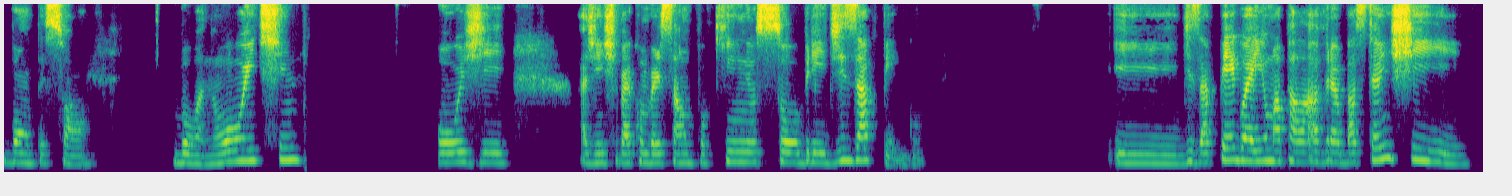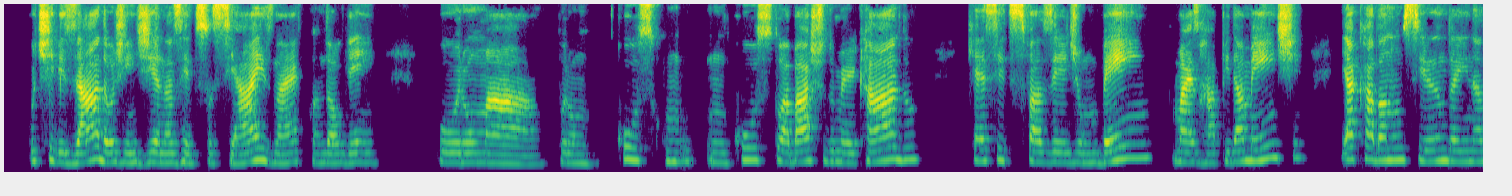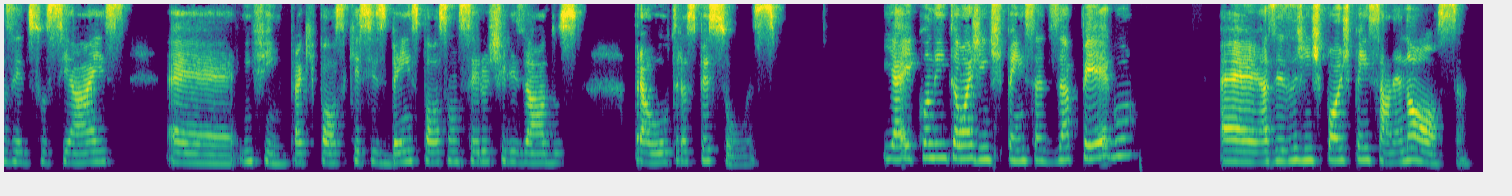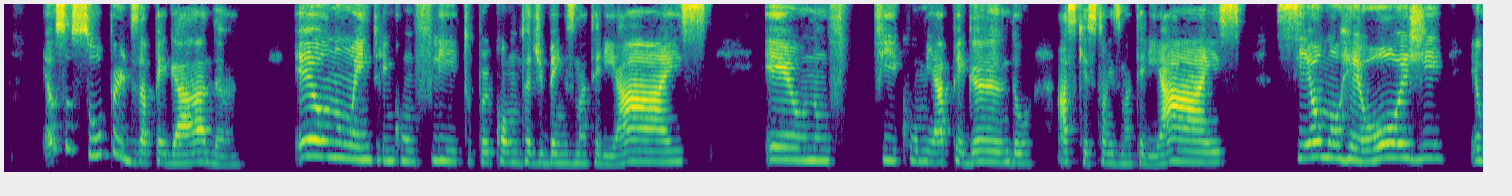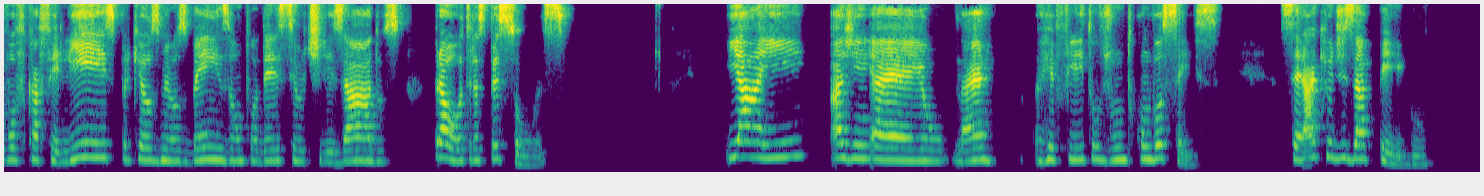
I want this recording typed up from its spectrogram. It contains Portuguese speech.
Bom, pessoal, boa noite. Hoje a gente vai conversar um pouquinho sobre desapego. E desapego aí é uma palavra bastante utilizada hoje em dia nas redes sociais, né? Quando alguém por uma por um custo um custo abaixo do mercado quer se desfazer de um bem mais rapidamente e acaba anunciando aí nas redes sociais, é, enfim, para que possa que esses bens possam ser utilizados para outras pessoas. E aí, quando então a gente pensa desapego, é, às vezes a gente pode pensar, né? Nossa, eu sou super desapegada, eu não entro em conflito por conta de bens materiais, eu não fico me apegando às questões materiais, se eu morrer hoje, eu vou ficar feliz porque os meus bens vão poder ser utilizados para outras pessoas. E aí gente, é, eu né, reflito junto com vocês. Será que o desapego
